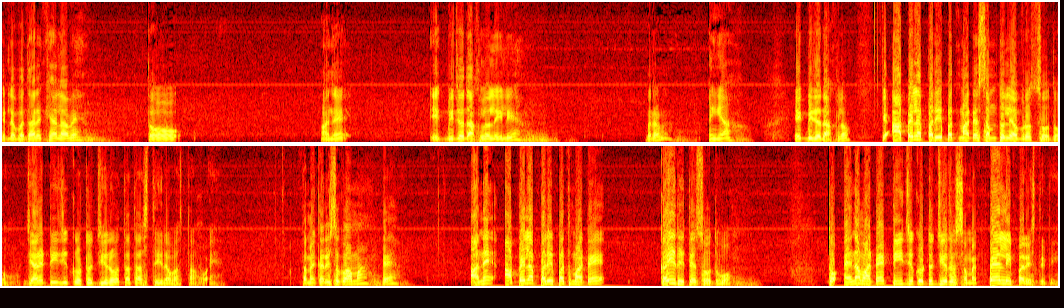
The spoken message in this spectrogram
એટલે વધારે ખ્યાલ આવે. તો અને એક બીજો દાખલો લઈ લઈએ. બરાબર? અહીંયા એક બીજો દાખલો. કે આપેલા પરિપથ માટે સમતુલ્ય અવરોધ શોધો. જ્યારે ટી જીરો તથા સ્થિર અવસ્થા હોય. તમે કરી શકો આમાં? કે આને આપેલા પરિપથ માટે કઈ રીતે શોધવો? તો એના માટે ટી ઇક્વલ ટુ જીરો સમય. પહેલી પરિસ્થિતિ.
